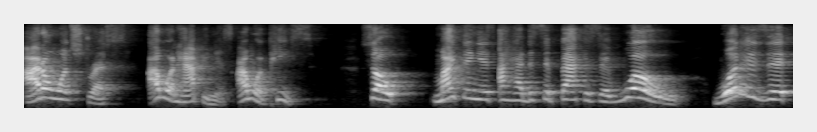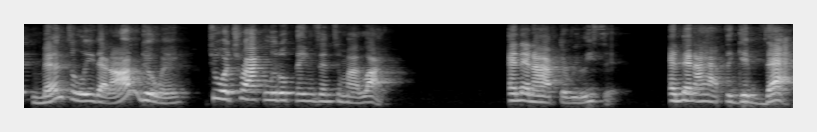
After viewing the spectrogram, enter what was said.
I don't want stress. I want happiness. I want peace. So my thing is, I had to sit back and say, whoa, what is it mentally that I'm doing to attract little things into my life. And then I have to release it. And then I have to give that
